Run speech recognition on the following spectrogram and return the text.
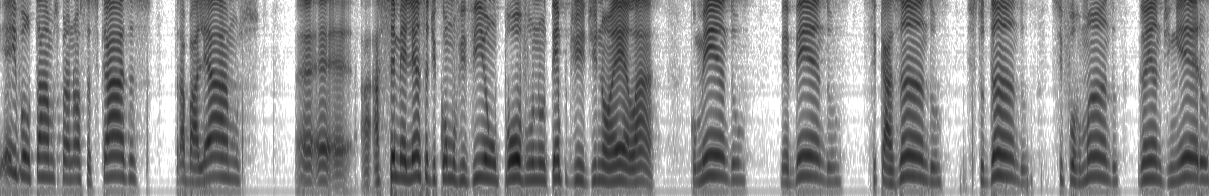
e aí voltarmos para nossas casas, trabalharmos, é, é, é a, a, semelhança de como viviam o povo no tempo de, de Noé lá, comendo, bebendo, se casando, estudando, se formando, ganhando dinheiro,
